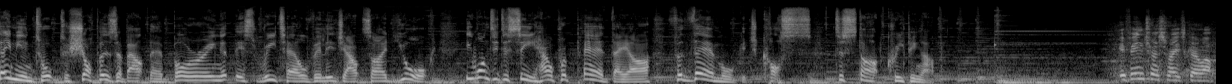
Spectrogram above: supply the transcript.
Damien talked to shoppers about their borrowing at this retail village outside York. He wanted to see how prepared they are for their mortgage costs to start creeping up. If interest rates go up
